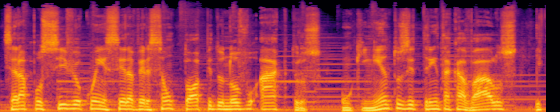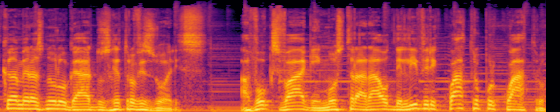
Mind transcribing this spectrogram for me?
será possível conhecer a versão top do novo Actros, com 530 cavalos e câmeras no lugar dos retrovisores. A Volkswagen mostrará o Delivery 4x4,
